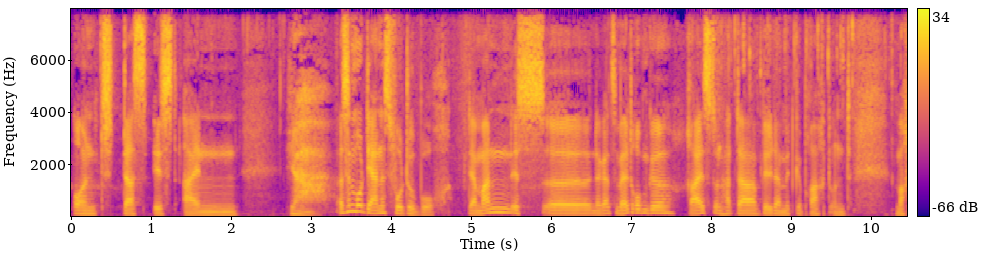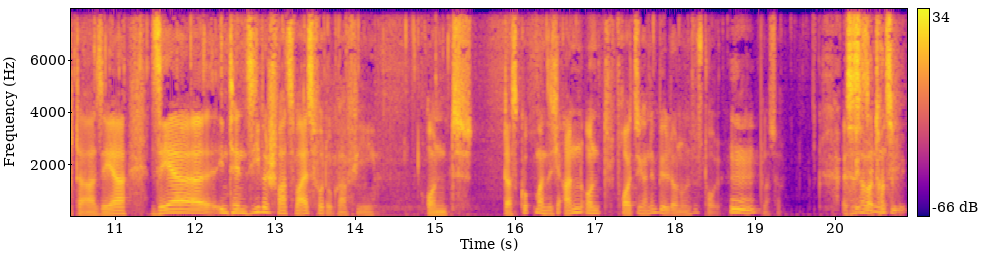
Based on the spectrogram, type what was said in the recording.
und das ist ein, ja, das ist ein modernes Fotobuch. Der Mann ist äh, in der ganzen Welt rumgereist und hat da Bilder mitgebracht und macht da sehr, sehr intensive Schwarz-Weiß-Fotografie. Und das guckt man sich an und freut sich an den Bildern und es ist toll. Klasse. Es ist aber trotzdem,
